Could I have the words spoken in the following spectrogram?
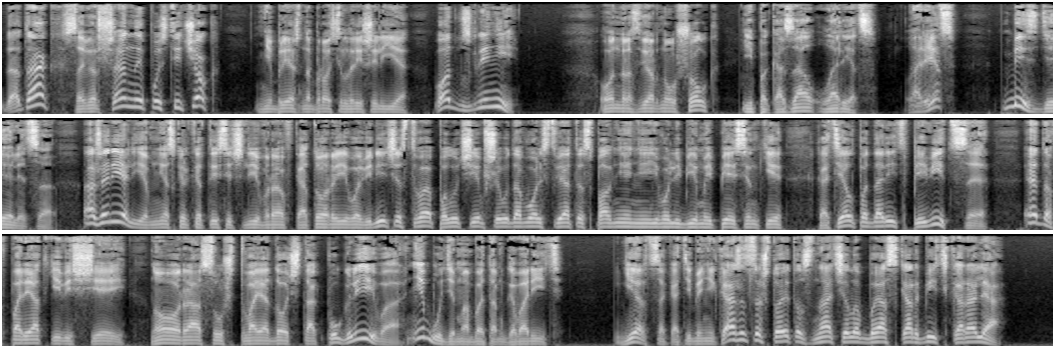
«Да так, совершенный пустячок», — небрежно бросил Ришелье. «Вот взгляни». Он развернул шелк и показал ларец. «Ларец? Безделица. Ожерелье в несколько тысяч ливров, которое его величество, получивший удовольствие от исполнения его любимой песенки, хотел подарить певице. Это в порядке вещей. Но раз уж твоя дочь так пуглива, не будем об этом говорить. Герцог, а тебе не кажется, что это значило бы оскорбить короля?»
